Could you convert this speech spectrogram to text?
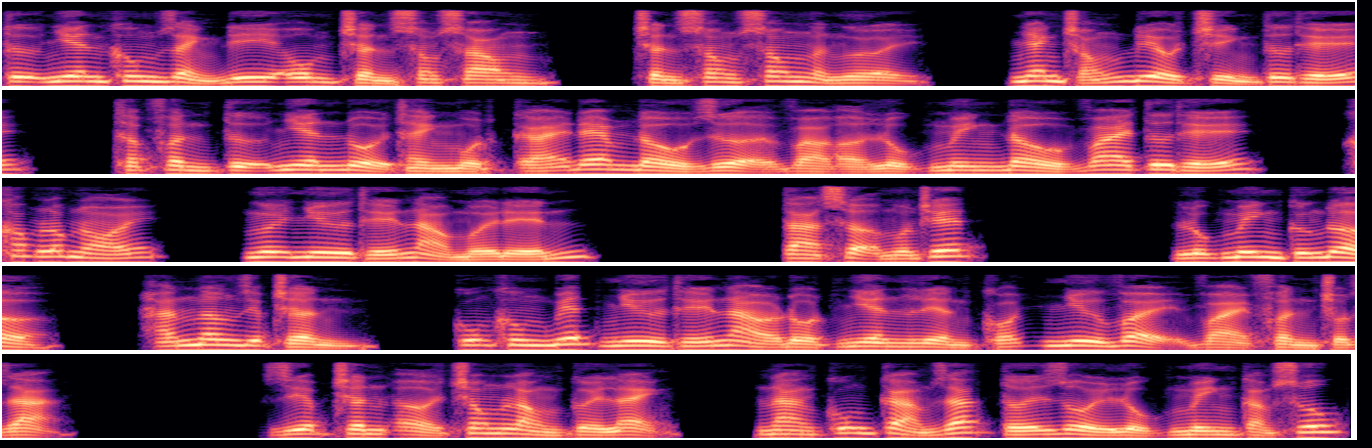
tự nhiên không rảnh đi ôm Trần song song, Trần song song ngẩn người, nhanh chóng điều chỉnh tư thế, thập phần tự nhiên đổi thành một cái đem đầu dựa vào ở Lục Minh đầu vai tư thế, khóc lóc nói, ngươi như thế nào mới đến? Ta sợ muốn chết. Lục Minh cứng đờ, hắn nâng Diệp Trần, cũng không biết như thế nào đột nhiên liền có như vậy vài phần trột dạ. Diệp Trần ở trong lòng cười lạnh, nàng cũng cảm giác tới rồi Lục Minh cảm xúc,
